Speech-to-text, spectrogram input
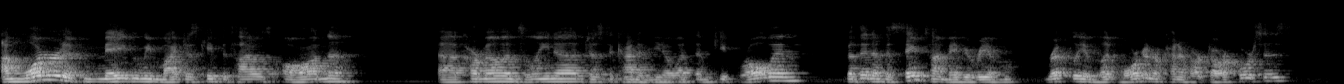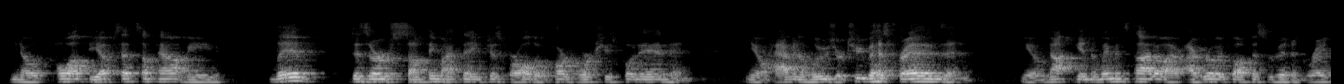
I'm wondering if maybe we might just keep the titles on uh, Carmella and Zelina just to kind of, you know, let them keep rolling. But then at the same time, maybe Rhea Ripley and Liv Morgan are kind of our dark horses, you know, pull out the upset somehow. I mean, Liv deserves something, I think, just for all the hard work she's put in and, you know, having to lose your two best friends and, you know, not getting the women's title. I, I really thought this would have been a great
